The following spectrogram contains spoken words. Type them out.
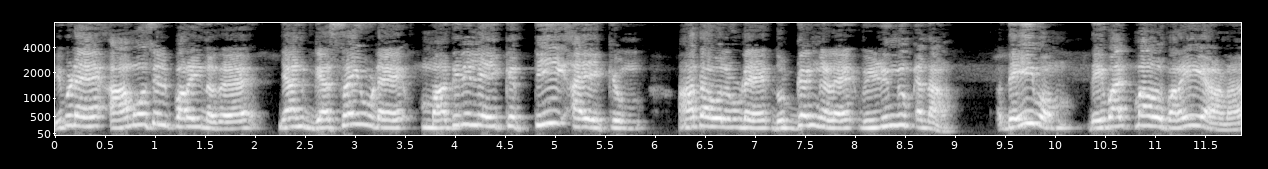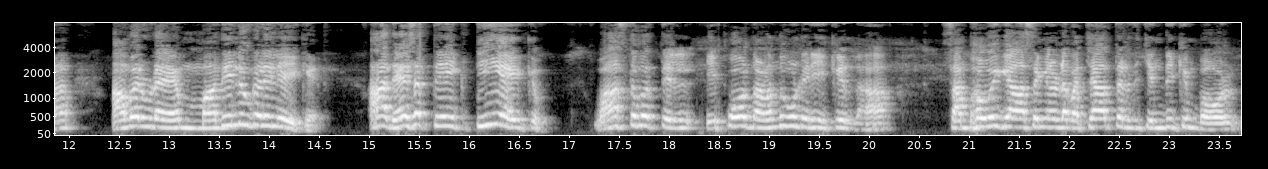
ഇവിടെ ആമോസിൽ പറയുന്നത് ഞാൻ ഗസയുടെ മതിലിലേക്ക് തീ അയക്കും അത് അവളുടെ ദുർഗങ്ങളെ വിഴുങ്ങും എന്നാണ്. ദൈവം ദൈവാത്മാവ് പറയുകയാണ് അവരുടെ മതിലുകളിലേക്ക് ആ ദേശത്തേക്ക് തീ അയക്കും. വാസ്തവത്തിൽ ഇപ്പോൾ നടന്നുകൊണ്ടിരിക്കുന്ന സംഭവവികാസങ്ങളുടെ പശ്ചാത്തലത്തിൽ ചിന്തിക്കുമ്പോൾ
